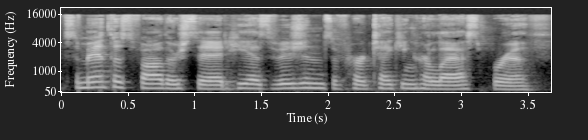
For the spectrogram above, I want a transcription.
Samantha's father said he has visions of her taking her last breath.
